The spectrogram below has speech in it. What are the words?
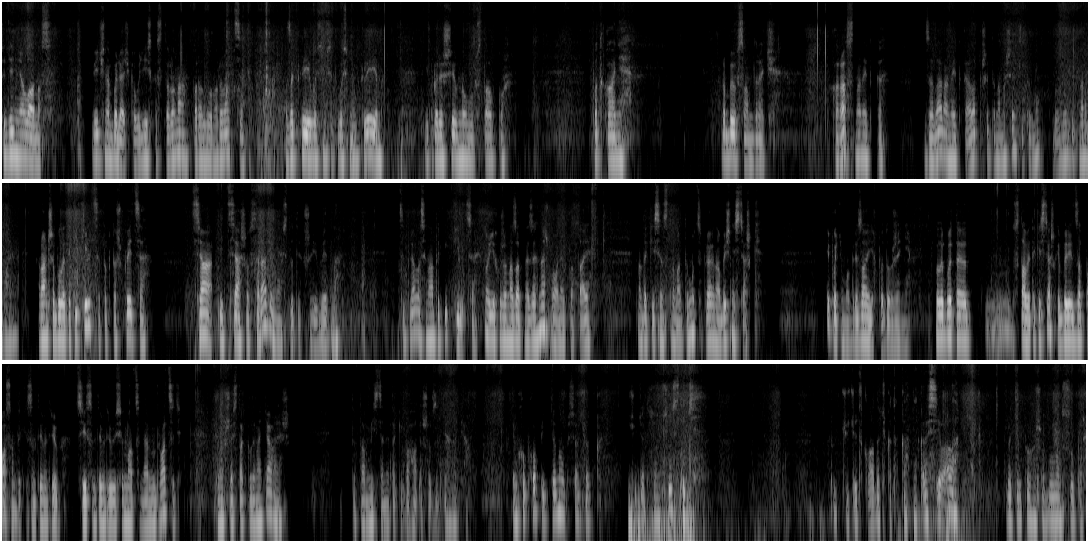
Сидіння Ланос. Вічна болячка, водійська сторона, поролон рветься. Заклеїв 88 клеєм і перешив нову вставку по ткані. Робив сам, до речі. Красна нитка, зелена нитка, але пошита на машинці, тому должно бути нормально. Раніше були такі кільця, тобто шпиця ця і ця, що всередині, ось тут, якщо її видно, цеплялася на такі кільця. Ну, їх уже назад не загнеш, бо вони впадає. Надо якийсь інструмент, тому цепляю на обичні стяжки. І потім обрізаю їх по довжині. Коли будете ставити такі стяжки, беріть запасом такі сантиметрів, ці сантиметрів 18, мабуть, 20. Тому щось так, коли натягуєш, то там місця не так і багато, щоб затягнути. Потім хоп-хоп, підтягнув, все чітко. Чуть отхим чистить. Тут чуть-чуть складочка така некрасива, але проти того, що було супер.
